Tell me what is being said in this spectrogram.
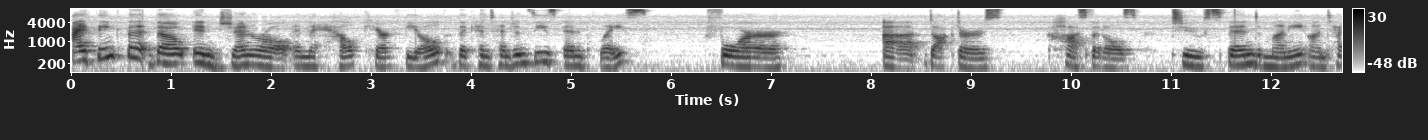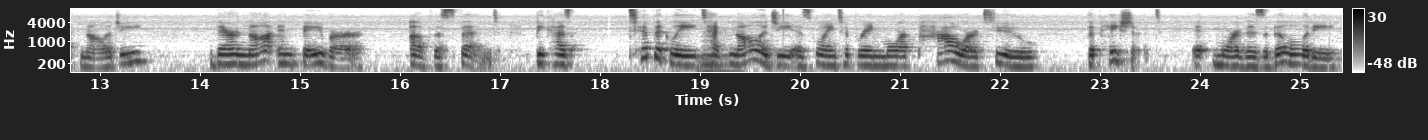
I think that, though, in general, in the healthcare field, the contingencies in place for uh, doctors, hospitals to spend money on technology, they're not in favor of the spend because typically mm. technology is going to bring more power to the patient, it, more visibility.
